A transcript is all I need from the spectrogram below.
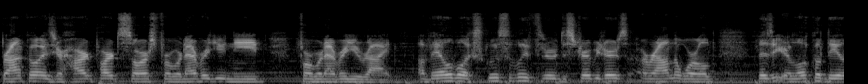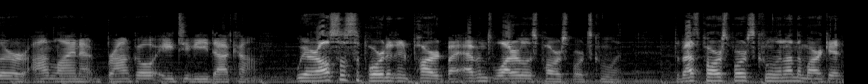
Bronco is your hard parts source for whatever you need for whatever you ride. Available exclusively through distributors around the world, visit your local dealer or online at broncoatv.com. We are also supported in part by Evans Waterless Power Sports Coolant. The best power sports coolant on the market,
